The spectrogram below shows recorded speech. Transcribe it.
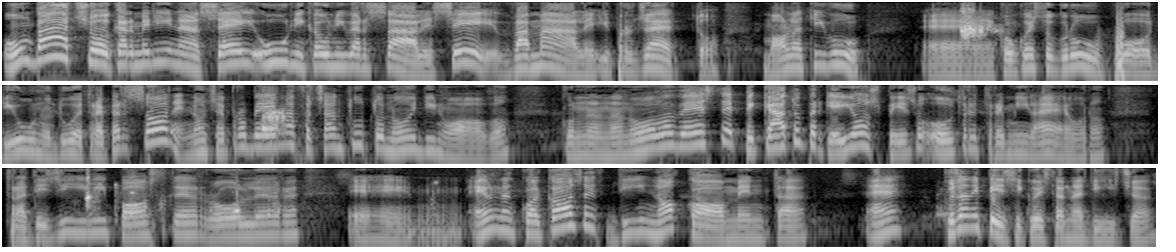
Un bacio Carmelina, sei unica, universale. Se va male il progetto Mola TV eh, con questo gruppo di uno, due, tre persone, non c'è problema, facciamo tutto noi di nuovo, con una nuova veste. Peccato perché io ho speso oltre 3.000 euro tra adesivi, poster, roller. ehm, è un qualcosa di no comment. Eh? Cosa ne pensi questa Nadigia?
